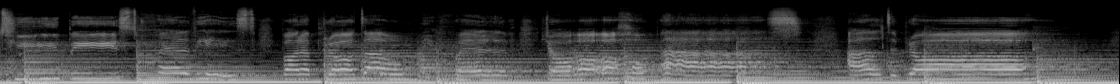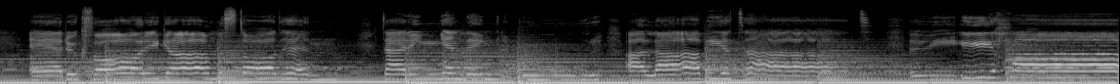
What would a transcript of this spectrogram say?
typiskt och själviskt bara prata om mig själv. Jag hoppas allt är bra. Är du kvar i gamla staden där ingen längre bor? Alla vet att vi har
